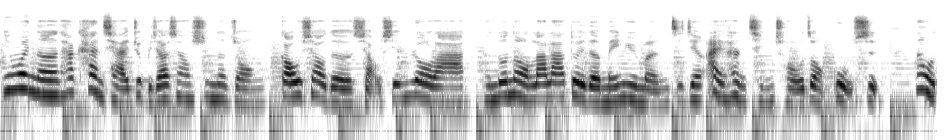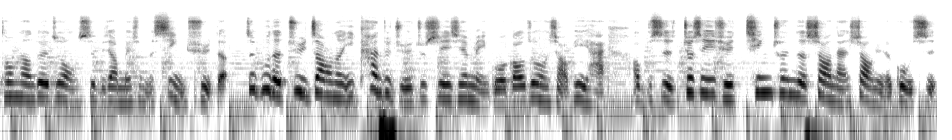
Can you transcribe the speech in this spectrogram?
因为呢，它看起来就比较像是那种高校的小鲜肉啦，很多那种啦啦队的美女们之间爱恨情仇这种故事。那我通常对这种是比较没什么兴趣的。这部的剧照呢，一看就觉得就是一些美国高中的小屁孩，哦，不是，就是一群青春的少男少女的故事。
